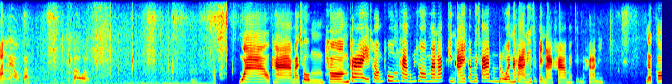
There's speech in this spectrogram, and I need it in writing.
มาแล้วครับตอนว้าวพามาชมท้องไร่ท้องทุ่งค่ะคุณผู้ชมมารับกลิ่นไอธรรมชาติรวนๆนะคะ นี่จะเป็นนาข้าวแม่จิ๋มนะคะนี่ แล้วก็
